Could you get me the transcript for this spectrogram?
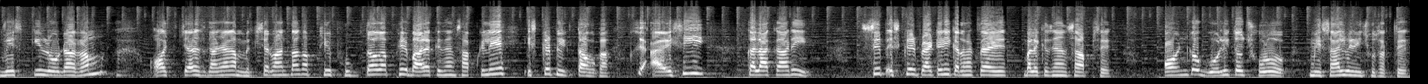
विस्की लोडा रम और चरस गांजा का मिक्सचर बनाता होगा फिर फूकता होगा फिर बालक किसान साहब के लिए स्क्रिप्ट लिखता होगा। क्योंकि ऐसी कलाकारी सिर्फ़ स्क्रिप्ट राइटर ही कर सकता है बालक किसान साहब से और इनको गोली तो छोड़ो मिसाइल भी नहीं छू सकते।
